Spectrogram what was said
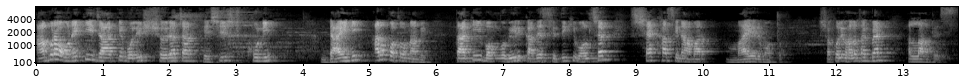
আমরা অনেকেই যাকে বলি স্বৈরাচার ফেসিস্ট খুনি, ডাইনি, আরও কত নামে। তাকেই বঙ্গবীর কাদের সিদ্দিকি বলছেন? শেখ হাসিনা আমার মায়ের মতো। সকলে ভালো থাকবেন। আল্লাহ হাফেজ।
